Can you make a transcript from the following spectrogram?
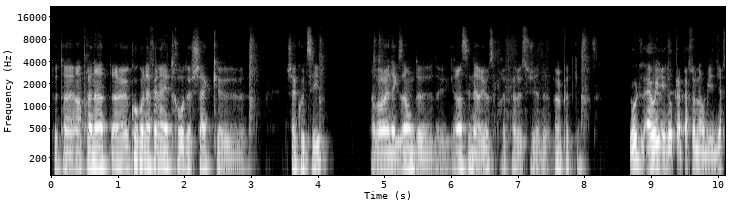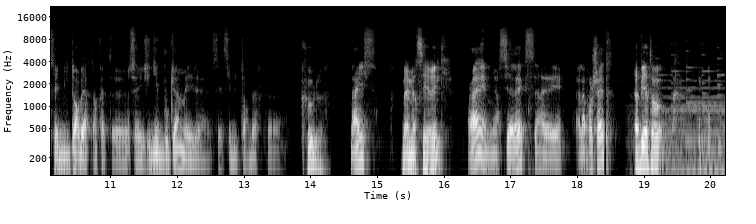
Tout en prenant un coup qu'on a fait l'intro de chaque, euh, chaque outil, avoir un exemple de, de, grand scénario, ça pourrait faire le sujet d'un podcast. Ah oui, et donc la personne a oublié de dire, c'est Bill Torbert en fait. J'ai dit bouquin, mais c'est Bill Torbert. Cool. Nice. Ben, merci Eric. Ouais, merci Alex et à la prochaine. À bientôt.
